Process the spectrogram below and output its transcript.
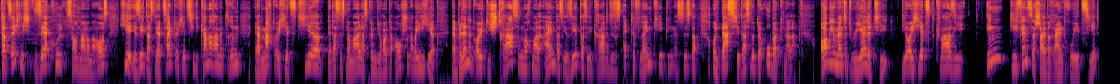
tatsächlich sehr cool. Sound machen wir mal aus. Hier, ihr seht das. Der zeigt euch jetzt hier die Kamera mit drin. Er macht euch jetzt hier, ja, das ist normal, das können die heute auch schon. Aber hier, er blendet euch die Straße nochmal ein, dass ihr seht, dass ihr gerade dieses Active Lane Keeping Assist habt. Und das hier, das wird der Oberknaller. Augmented Reality, die euch jetzt quasi in die Fensterscheibe rein projiziert,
